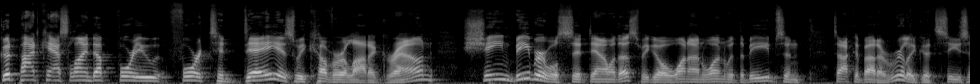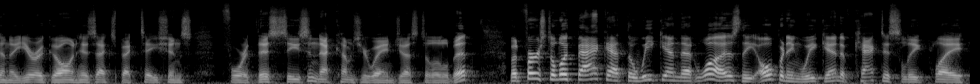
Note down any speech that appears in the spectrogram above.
Good podcast lined up for you for today as we cover a lot of ground. Shane Bieber will sit down with us. We go one on one with the Beebs and talk about a really good season a year ago and his expectations for this season. That comes your way in just a little bit. But first, a look back at the weekend that was the opening weekend of Cactus League play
